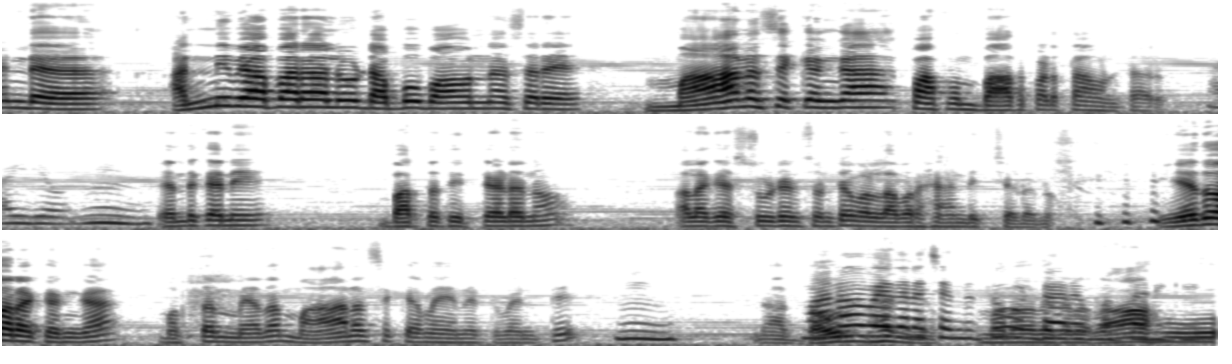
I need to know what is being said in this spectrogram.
అండ్ అన్ని వ్యాపారాలు డబ్బు బాగున్నా సరే మానసికంగా పాపం బాధపడతా ఉంటారు. ఎందుకని భర్త తిట్టాడనో అలాగే స్టూడెంట్స్ ఉంటే వాళ్ళు ఎవరు హ్యాండ్ ఇచ్చాడనో. ఏదో రకంగా మొత్తం మీద మానసికమైనటువంటి. రాహువు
